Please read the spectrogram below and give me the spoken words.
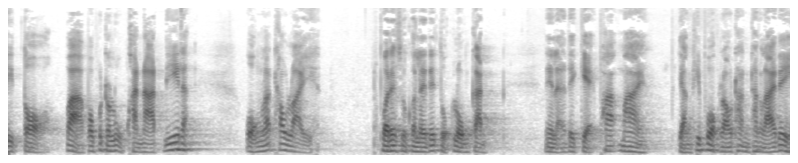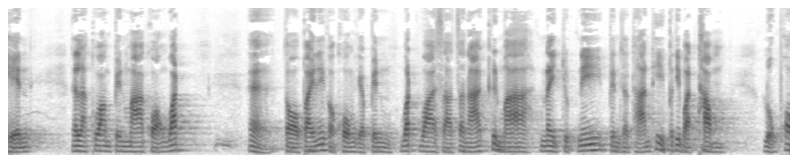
ติดต่อว่าพระพุทธรูปขนาดนี้ละองค์ละเท่าไหร่พอได้สุก็เลยได้ตกลงกันนี่แหละได้แกะพระมาอย่างที่พวกเราท่านทั้งหลายได้เห็นในหลักความเป็นมาของวัดต่อไปนี้ก็คงจะเป็นวัดวาศาสนาขึ้นมาในจุดนี้เป็นสถานที่ปฏิบัติธรรม หลวงพ่อ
